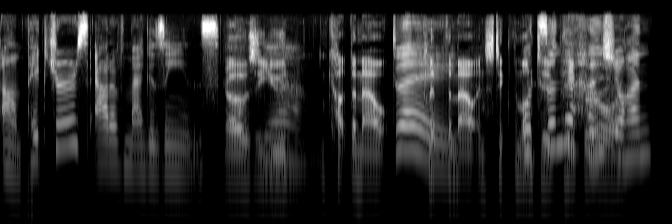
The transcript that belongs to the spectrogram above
um, pictures out of magazines. Oh, so Yeah. you cut them out, 对 clip them out, and stick them 我 onto 真的 paper 很喜 or 欢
